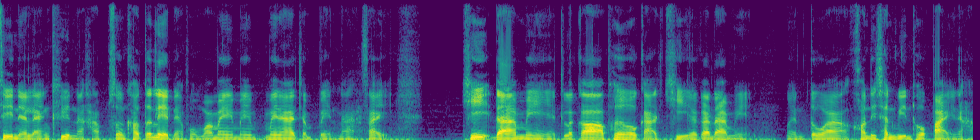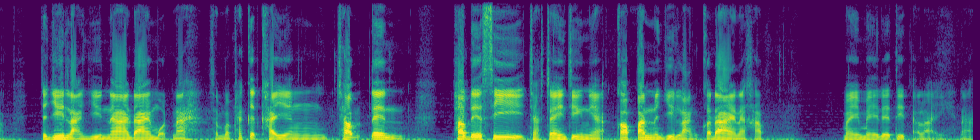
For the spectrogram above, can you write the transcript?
ซี่เนี่ยแรงขึ้นนะครับ ส่วนเคาน์เตอร์เลดเนี่ยผมว่าไม่ไม่ไม่น่าจำเป็นนะ ใส่ คีดาเมจแล้วก็เพิ่มโอกาสคีแล้วก็ดาเมจเหมือนตัวคอนดิชันวินทั่วไปนะครับ จะยืนหลังยืนหน้าได้หมดนะสำหรับถ้าเกิดใครยังชอบเล่นชอบเดซี่จากใจจริงๆเนี่ยก็ปั้นมายืนหลังก็ได้นะครับ ไม่ไม่ได้ติดอะไรนะ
